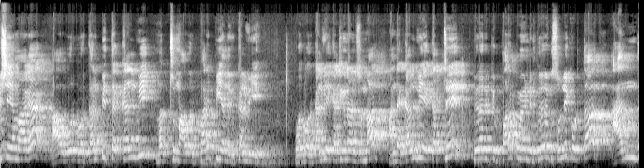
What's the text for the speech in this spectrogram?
விஷயமாக ஒருவர் கற்பித்த கல்வி மற்றும் அவர் பரப்பிய அந்த கல்வியை. ஒரு ஒரு கல்வியை கற்றுகின்றார் சொன்னால் அந்த கல்வியை கற்று பிறருக்கு பரப்ப வேண்டும் பிறருக்கு சொல்லிக் கொடுத்தால் அந்த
